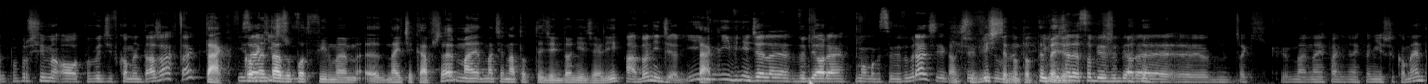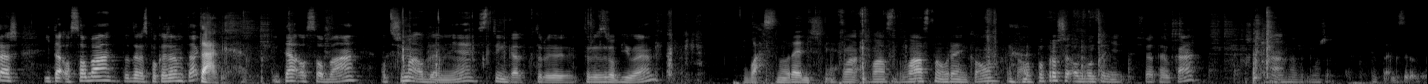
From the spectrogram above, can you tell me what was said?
e, poprosimy o odpowiedzi w komentarzach, tak? Tak, w komentarzu jakiś- pod filmem e, najciekawsze. Ma, macie na to tydzień do niedzieli. A, do niedzieli. I, Tak. I w niedzielę wybiorę, mo- mogę sobie wybrać? Jakiś, Oczywiście, jakiś- no to ty I w niedzielę będziesz. sobie wybiorę e, taki na, najfajn, najfajniejszy komentarz i ta osoba, to teraz pokażemy, tak? Tak. I ta osoba otrzyma ode mnie stringard, który, który zrobiłem Własnoręcznie. wła, włas, własną ręką. No, poproszę o włączenie światełka. A, nawet może to tak zrobię.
